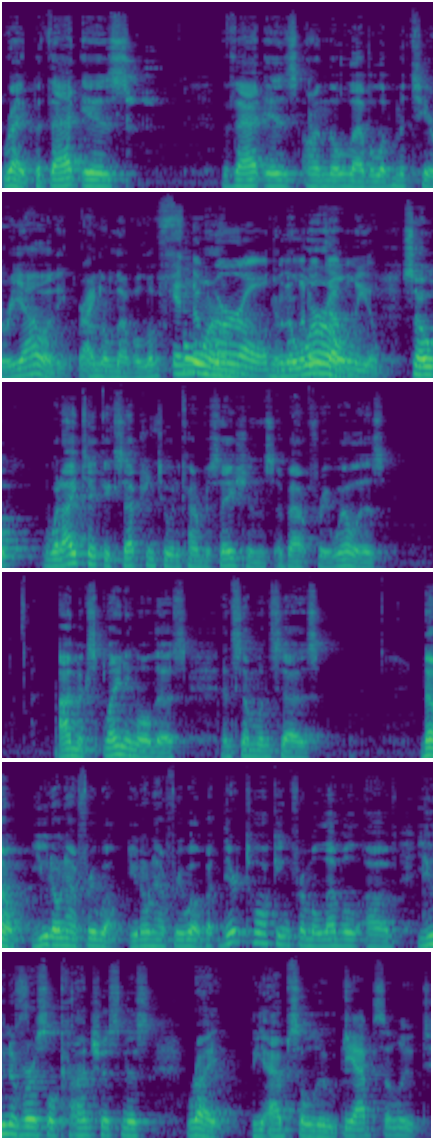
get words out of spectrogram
right but that is that is on the level of materiality on the level of In the world, in the world. W. So, what I take exception to in conversations about free will is I'm explaining all this, and someone says, No, you don't have free will. You don't have free will. But they're talking from a level of universal consciousness, right? The absolute. The absolute.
